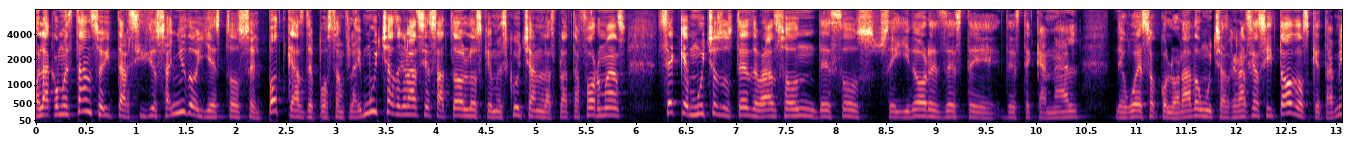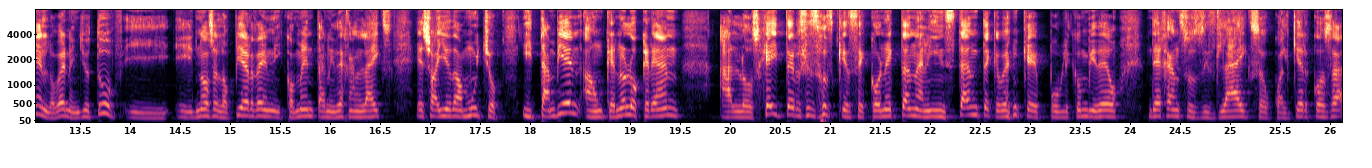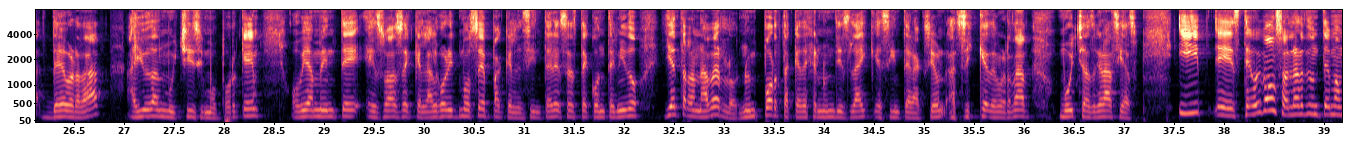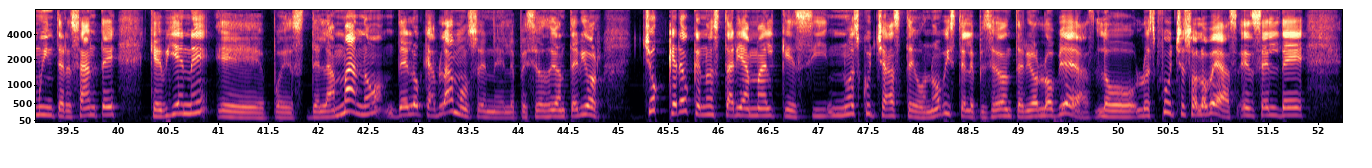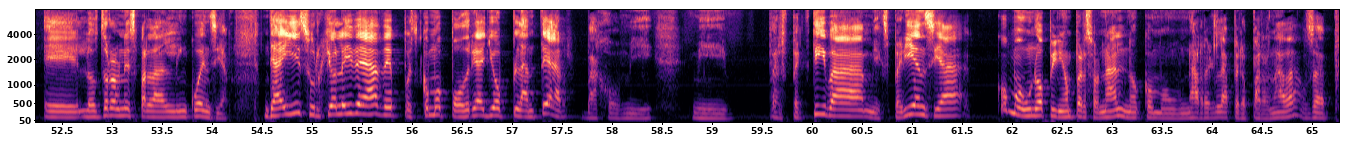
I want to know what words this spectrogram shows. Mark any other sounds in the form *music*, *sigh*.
Hola, ¿cómo están? Soy Tarcisio Sañudo y esto es el podcast de Post and Fly. Muchas gracias a todos los que me escuchan en las plataformas. Sé que muchos de ustedes de verdad son de esos seguidores de este, de este canal de Hueso Colorado. Muchas gracias y todos que también lo ven en YouTube y, y no se lo pierden y comentan y dejan likes. Eso ayuda mucho. Y también, aunque no lo crean, a los haters, *laughs* esos que se conectan al instante que ven que publicó un video, dejan sus dislikes o cualquier cosa, de verdad, ayudan muchísimo porque obviamente eso hace que el algoritmo sepa que les interesa este contenido y entran a verlo. No importa que dejen un dislike, es interacción. Así que de verdad, muchas gracias. Y este, hoy vamos a hablar de un tema muy interesante que viene eh, pues de la mano de lo que hablamos en el episodio anterior. Yo creo que no estaría mal que si no escuchaste o no viste el episodio anterior, lo veas, lo, escuches o lo veas. Es el de eh, los drones para la delincuencia. De ahí surgió la idea de, pues, cómo podría yo plantear, bajo mi, mi perspectiva, mi experiencia, como una opinión personal, no como una regla, pero para nada. O sea,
